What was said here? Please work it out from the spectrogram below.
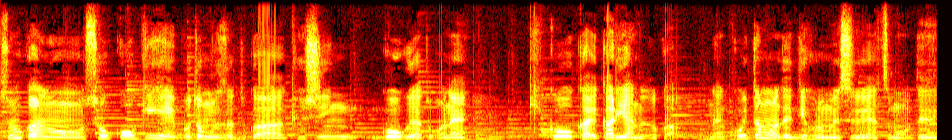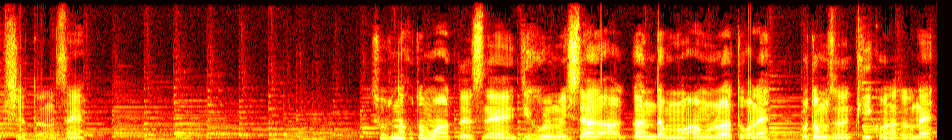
その他の装甲騎兵ボトムズだとか、巨神ゴーグだとかね、機構界ガリアンだとか、ね、こういったものでディフォルメするやつも出てきちゃったんですね。そんなこともあってですね、ディフォルメしたガンダムのアムロラとかね、ボトムズのキーコなどね、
